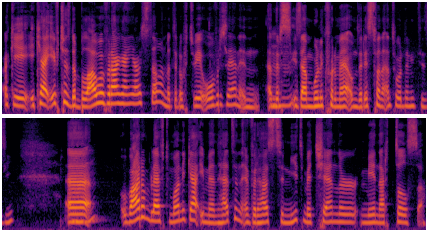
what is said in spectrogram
Oké, ik ga eventjes de blauwe vraag aan jou stellen, omdat er nog twee over zijn. En anders Mhm. is dat moeilijk voor mij om de rest van de antwoorden niet te zien. Eh, Mhm. Waarom blijft Monica in Manhattan en verhuist ze niet met Chandler mee naar Tulsa?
